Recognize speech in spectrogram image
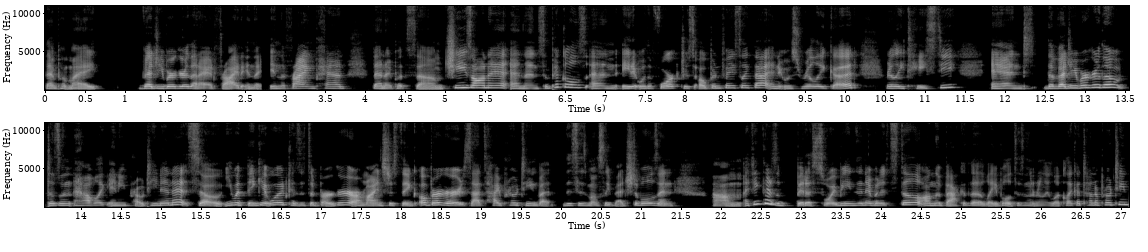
Then put my veggie burger that I had fried in the in the frying pan. Then I put some cheese on it and then some pickles and ate it with a fork, just open face like that. And it was really good, really tasty. And the veggie burger though doesn't have like any protein in it, so you would think it would because it's a burger. Our minds just think, oh, burgers, that's high protein, but this is mostly vegetables and um, I think there's a bit of soybeans in it, but it's still on the back of the label. It doesn't really look like a ton of protein.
